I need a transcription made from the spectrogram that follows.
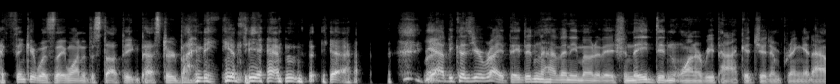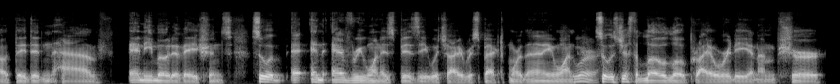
I think it was they wanted to stop being pestered by me at the end. yeah. Yeah, because you're right. They didn't have any motivation. They didn't want to repackage it and bring it out. They didn't have any motivations. So, and everyone is busy, which I respect more than anyone. Sure. So it was just a low, low priority. And I'm sure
